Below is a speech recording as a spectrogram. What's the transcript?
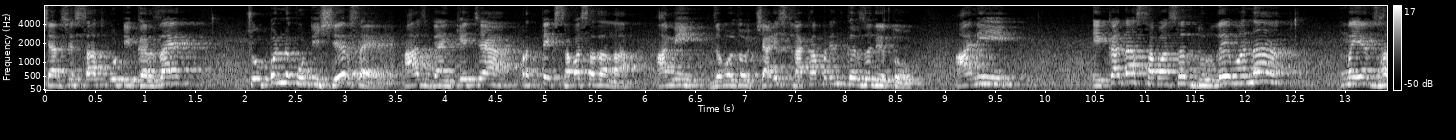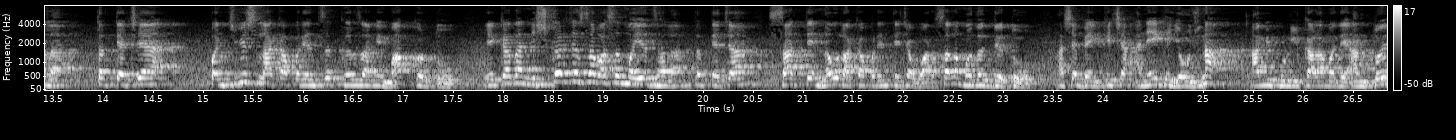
चारशे सात कोटी कर्ज आहेत चोपन्न कोटी शेअर्स आहेत. आज बँकेच्या प्रत्येक सभासदाला आम्ही जवळजवळ चाळीस लाखापर्यंत कर्ज देतो. आणि एखादा सभासद दुर्दैवानं मयत झाला तर त्याच्या पंचवीस लाखापर्यंतचं कर्ज आम्ही माफ करतो. एखादा निष्कर्ष सभासद मयत झाला तर त्याच्या सात ते नऊ लाखापर्यंत त्याच्या वारसाला मदत देतो. अशा बँकेच्या अनेक योजना आम्ही पुढील काळामध्ये आणतोय.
